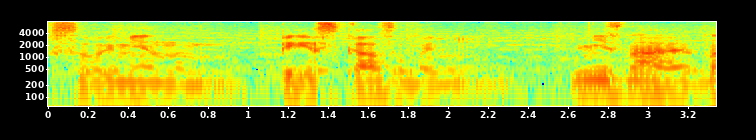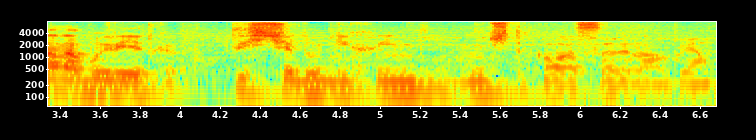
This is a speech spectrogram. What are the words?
в современном пересказывании. Не знаю, она выглядит как тысяча других инди. Ничего такого особенного прям.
